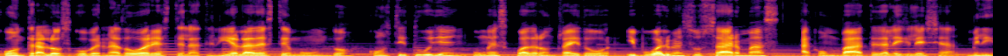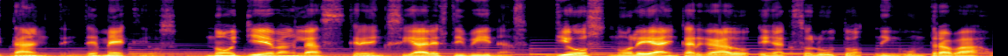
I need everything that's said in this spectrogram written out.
contra los gobernadores de la tiniebla de este mundo, constituyen un escuadrón traidor y vuelven sus armas a combate de la iglesia militante, de Meclios. No llevan las credenciales divinas. Dios no le ha encargado en absoluto ningún trabajo.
